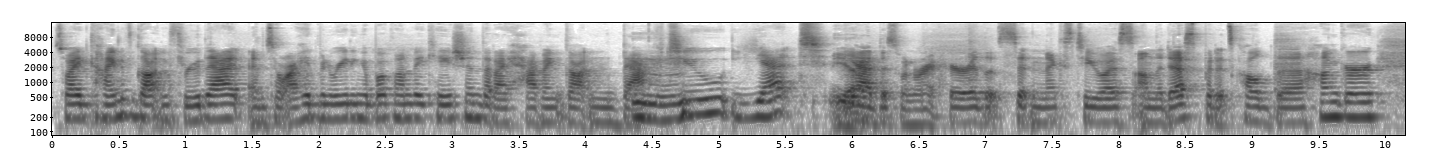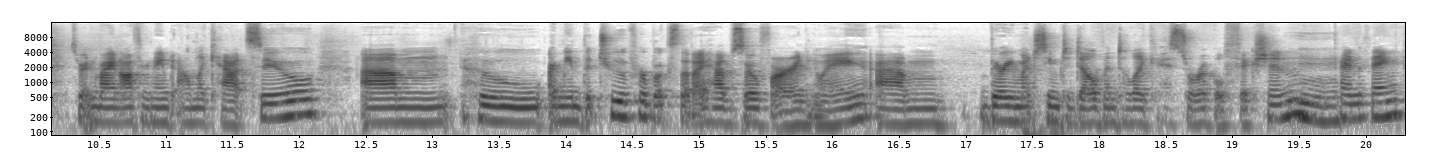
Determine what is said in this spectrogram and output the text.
So I'd kind of gotten through that, and so I had been reading a book on vacation that I haven't gotten back to yet. Yeah. yeah, this one right here that's sitting next to us on the desk, but it's called The Hunger. It's written by an author named Alma Katsu, um, who I mean the two of her books that I have so far anyway. Um, very much seem to delve into like historical fiction kind of thing.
